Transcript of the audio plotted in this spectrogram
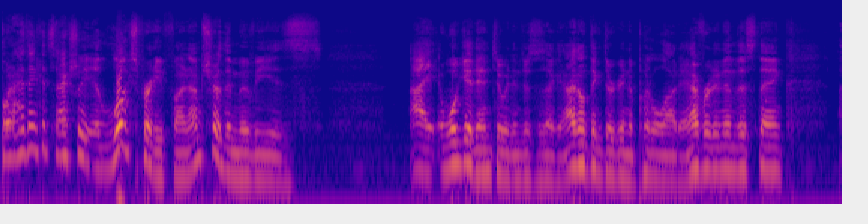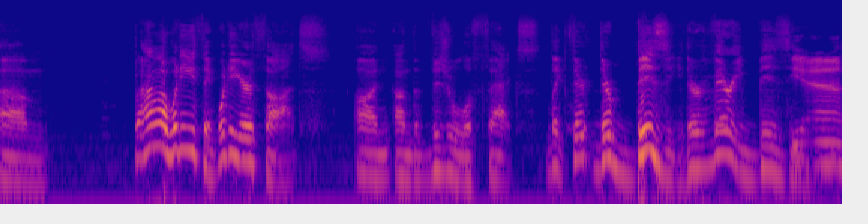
but I think it's actually it looks pretty fun. I'm sure the movie is. I we'll get into it in just a second. I don't think they're going to put a lot of effort into this thing. Um, but I don't know. What do you think? What are your thoughts on on the visual effects? Like they're they're busy. They're very busy. yeah.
